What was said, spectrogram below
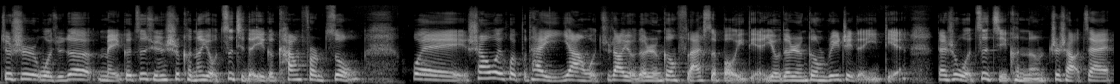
就是我觉得每个咨询师可能有自己的一个 comfort zone，会稍微会不太一样。我知道有的人更 flexible 一点，有的人更 rigid 一点，但是我自己可能至少在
